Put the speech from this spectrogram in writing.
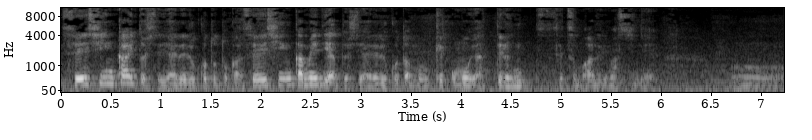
精神科医としてやれることとか精神科メディアとしてやれることはもう結構もうやってる説もありますしね。うん。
